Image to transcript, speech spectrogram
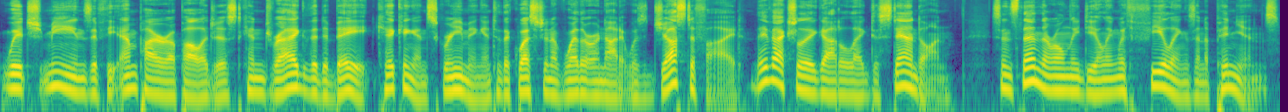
Which means if the empire apologist can drag the debate kicking and screaming into the question of whether or not it was justified, they've actually got a leg to stand on, since then they're only dealing with feelings and opinions.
